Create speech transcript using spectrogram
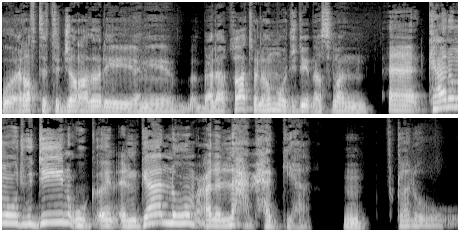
وعرفت التجار هذول يعني بعلاقات ولا هم موجودين أصلا؟ آه كانوا موجودين وانقال لهم على اللحم حقي هذا. فقالوا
